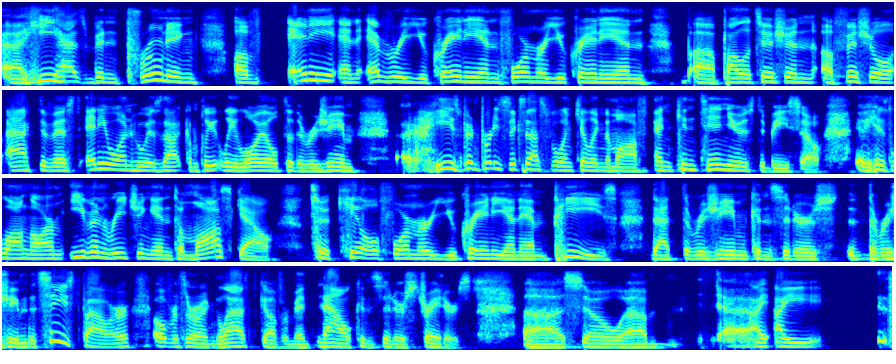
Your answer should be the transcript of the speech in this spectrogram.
uh, he has been pruning of any and every Ukrainian, former Ukrainian uh, politician, official, activist, anyone who is not completely loyal to the regime, uh, he's been pretty successful in killing them off and continues to be so. His long arm even reaching into Moscow to kill former Ukrainian MPs that the regime considers the regime that seized power, overthrowing the last government, now considers traitors. Uh, so um, I, I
